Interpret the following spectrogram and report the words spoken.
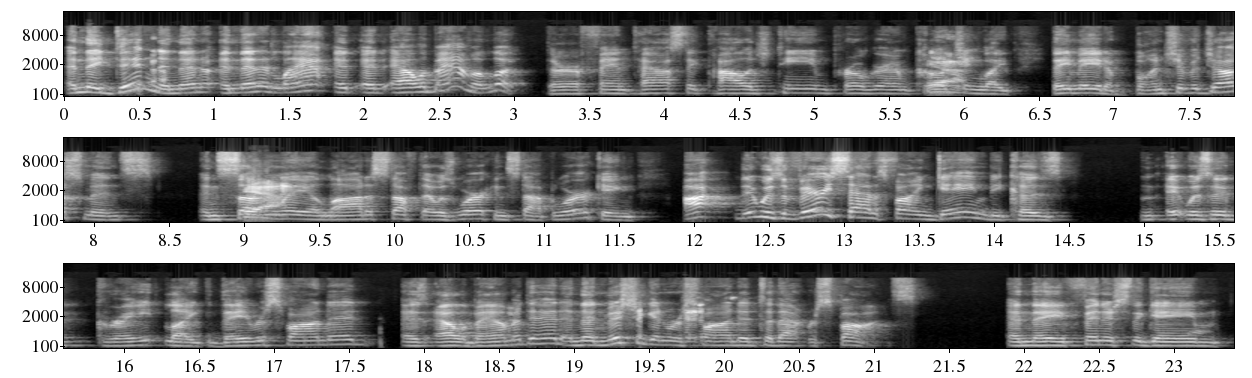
and they didn't and then and then Atlanta at, at alabama look they're a fantastic college team program Yeah. coaching like they made a bunch of adjustments and suddenly a lot of stuff that was working stopped working i it was a very satisfying game because it was a great like they responded as alabama did and then michigan responded to that response and they finished the game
